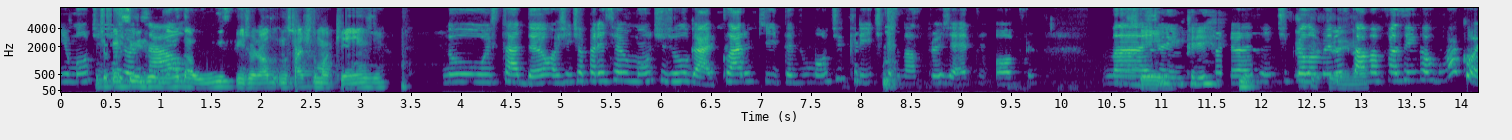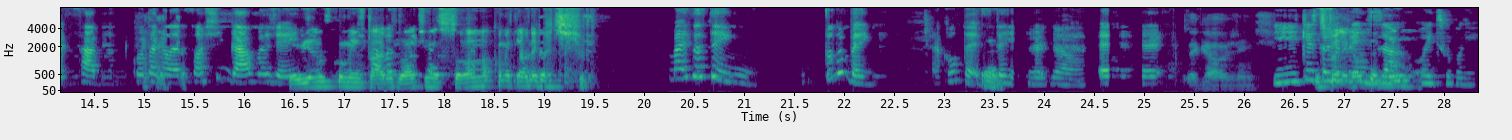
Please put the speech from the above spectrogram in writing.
Em um monte A gente de apareceu em jornal jornal, da USP, em jornal, no site do Mackenzie. no Estadão, a gente apareceu em um monte de lugar. Claro que teve um monte de crítica do nosso projeto, óbvio. Mas. Sempre. a gente pelo Sempre menos né? estava fazendo alguma coisa, sabe? Enquanto a galera só xingava a Eu gente. ia nos comentários lá, tinha só comentário negativo. Mas assim, tudo bem. Acontece, É. terrível. Legal. Legal, gente. E questão de aprendizado. também. Oi, desculpa aqui.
